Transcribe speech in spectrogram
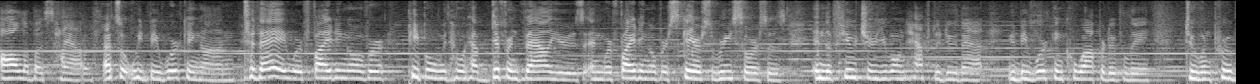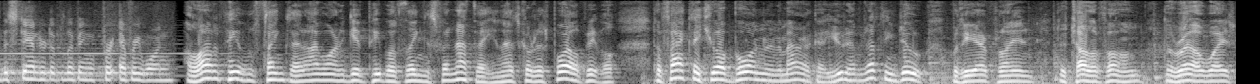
all of us have. That's what we'd be working on. Today, we're fighting over people who have different values and we're fighting over scarce resources. In the future, you won't have to do that. You'd be working cooperatively cooperatively to improve the standard of living for everyone. A lot of people think that I want to give people things for nothing, and that's going to spoil people. The fact that you're born in America, you have nothing to do with the airplane, the telephone, the railways.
